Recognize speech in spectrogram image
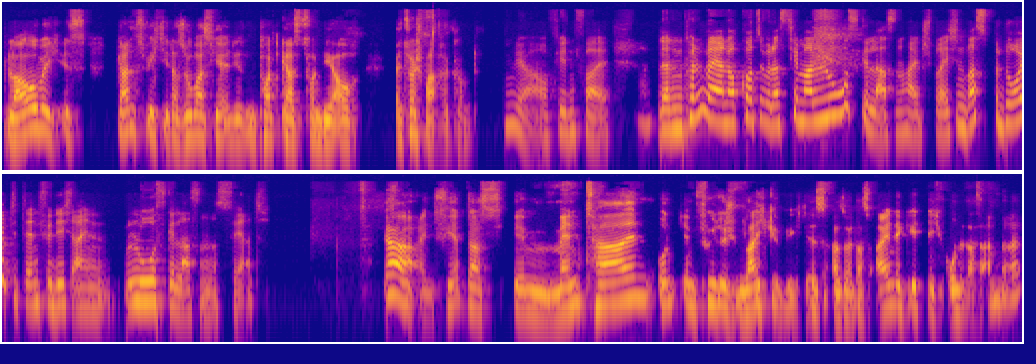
glaube ich, ist ganz wichtig, dass sowas hier in diesem Podcast von dir auch äh, zur Sprache kommt. Ja, auf jeden Fall. Dann können wir ja noch kurz über das Thema Losgelassenheit sprechen. Was bedeutet denn für dich ein losgelassenes Pferd? Ja, ein Pferd, das im mentalen und im physischen Gleichgewicht ist. Also das eine geht nicht ohne das andere.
